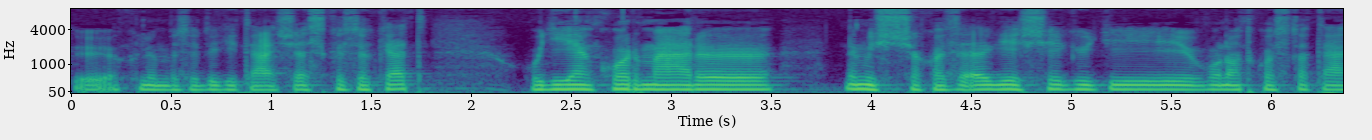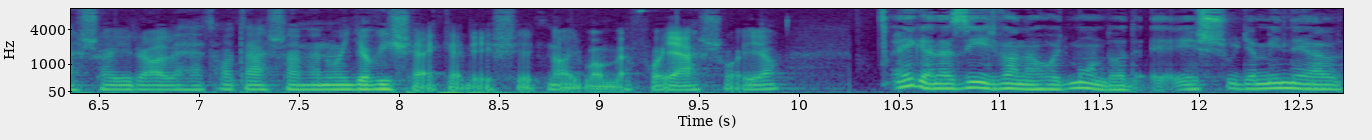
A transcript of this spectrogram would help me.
a különböző digitális eszközöket, hogy ilyenkor már nem is csak az egészségügyi vonatkoztatásaira lehet hatása, hanem hogy a viselkedését nagyban befolyásolja. Igen, ez így van, ahogy mondod, és ugye minél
